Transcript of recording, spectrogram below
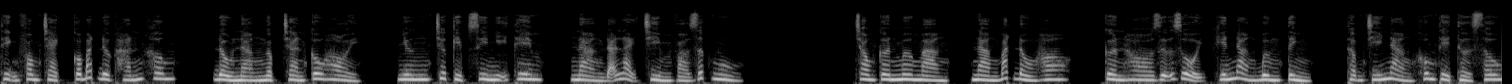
Thịnh Phong Trạch có bắt được hắn không? Đầu nàng ngập tràn câu hỏi, nhưng chưa kịp suy nghĩ thêm, nàng đã lại chìm vào giấc ngủ. Trong cơn mơ màng, nàng bắt đầu ho, cơn ho dữ dội khiến nàng bừng tỉnh, thậm chí nàng không thể thở sâu,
